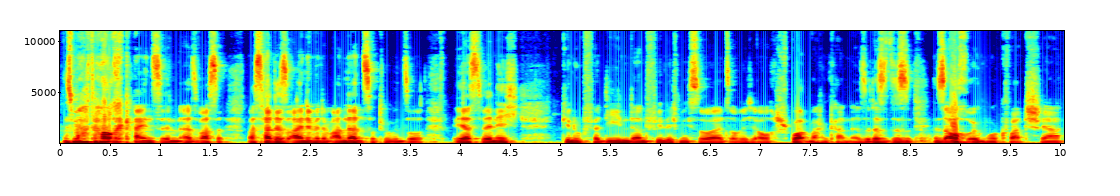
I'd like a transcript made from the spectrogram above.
Das macht auch keinen Sinn. Also was, was hat das eine mit dem anderen zu tun? So, erst wenn ich genug verdiene, dann fühle ich mich so, als ob ich auch Sport machen kann. Also das, das, das ist auch irgendwo Quatsch. Ja?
